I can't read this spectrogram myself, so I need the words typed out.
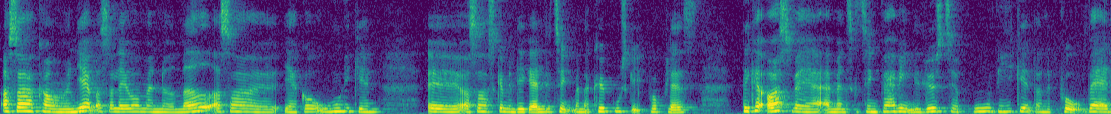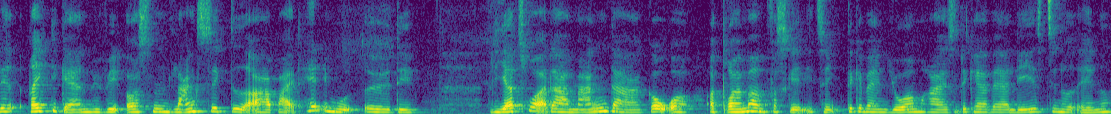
og så kommer man hjem, og så laver man noget mad, og så øh, ja, går ugen igen. Øh, og så skal man lægge alle de ting, man har købt måske på plads. Det kan også være, at man skal tænke, hvad har vi egentlig lyst til at bruge weekenderne på? Hvad er det rigtig gerne, vi vil? Også sådan langsigtet at arbejde hen imod øh, det. Fordi jeg tror, at der er mange, der går og, og drømmer om forskellige ting. Det kan være en jordomrejse, det kan være at læse til noget andet,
